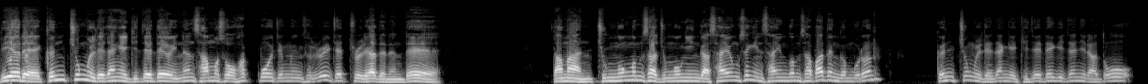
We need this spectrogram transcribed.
리얼에 건축물 대장에 기재되어 있는 사무소 확보 증명서를 제출해야 되는데 다만 준공검사 준공인가 사용승인 사용검사 받은 건물은 건축물 대장에 기재되기 전이라도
